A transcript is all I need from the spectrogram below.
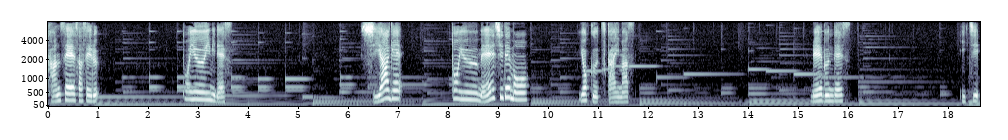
完成させる。という意味です。仕上げという名詞でもよく使います。例文です。1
